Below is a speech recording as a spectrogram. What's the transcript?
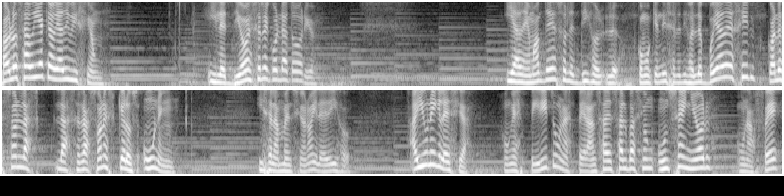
Pablo sabía que había división y les dio ese recordatorio. Y además de eso les dijo, como quien dice, les dijo, les voy a decir cuáles son las, las razones que los unen. Y se las mencionó y le dijo, hay una iglesia, un espíritu, una esperanza de salvación, un Señor, una fe,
